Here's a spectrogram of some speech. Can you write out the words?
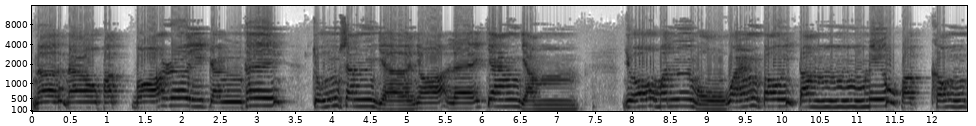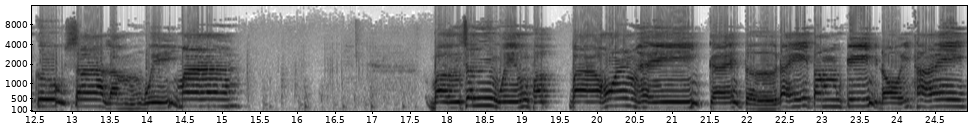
Nơi nào Phật bỏ rơi trần thế, chúng sanh giờ nhỏ lệ trang dầm. Vô minh mù quáng tối tâm, nếu Phật không cứu xa lầm quỷ ma. Bần sinh nguyện Phật bà hoan hỷ, kể từ đây tâm trí đổi thay.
